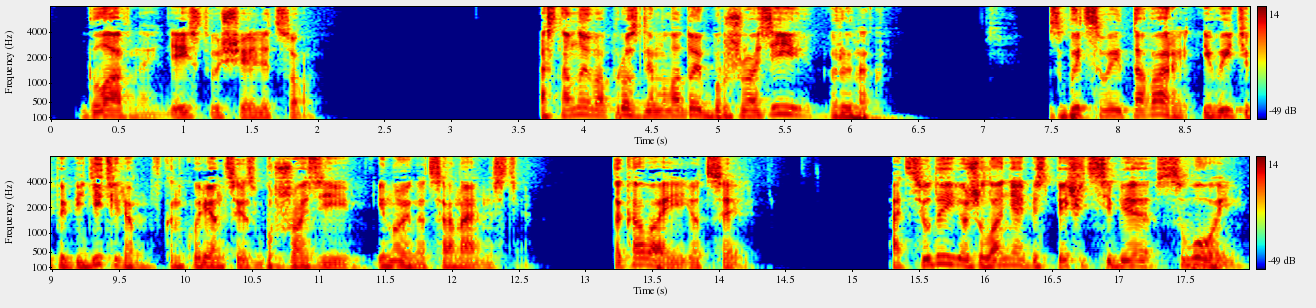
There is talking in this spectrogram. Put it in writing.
– главное действующее лицо. Основной вопрос для молодой буржуазии – рынок. Сбыть свои товары и выйти победителем в конкуренции с буржуазией иной национальности – такова ее цель. Отсюда ее желание обеспечить себе свой,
